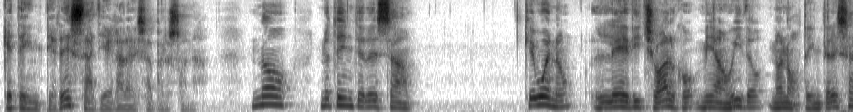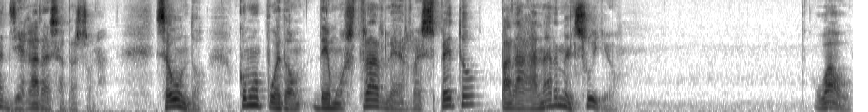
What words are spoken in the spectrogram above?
que te interesa llegar a esa persona. No, no te interesa que bueno, le he dicho algo, me ha oído. No, no, te interesa llegar a esa persona. Segundo, ¿cómo puedo demostrarle respeto para ganarme el suyo? ¡Wow!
